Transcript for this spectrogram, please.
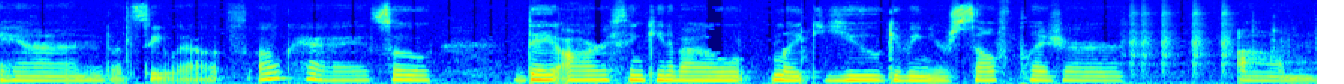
And let's see what else. Okay, so they are thinking about like you giving yourself pleasure um,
